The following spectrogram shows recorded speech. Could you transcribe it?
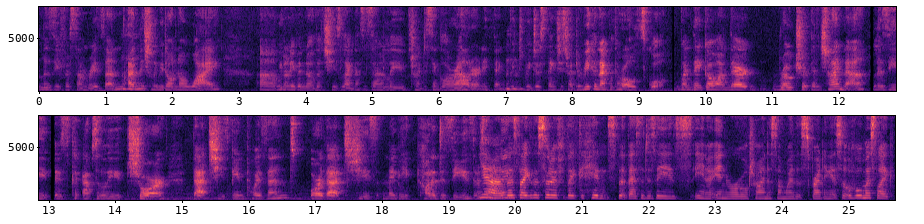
Lizzie for some reason. Mhm. Initially, we don't know why. Uh, we don't even know that she's like necessarily trying to single her out or anything. Mhm. We, we just think she's trying to reconnect with her old school. When they go on their road trip in China, Lizzie is absolutely sure that she's been poisoned or that she's maybe caught a disease or yeah, something. Yeah, there's like there's sort of like hints that there's a disease, you know, in rural China somewhere that's spreading. It's sort of almost like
